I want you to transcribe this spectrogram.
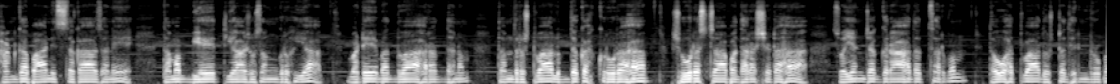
ఖడ్గపానిస్సకాసనే తమభ్యేత్యాశు సంగృహ్య వటే బద్ధ్వా తం దృష్ట్వా లుబ్ధకः క్రూరः శూరశ్చాపధరశటः స్వయం జగ్రాహ తత్సర్వం తౌ హత్వా దుష్టధిర్నృప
